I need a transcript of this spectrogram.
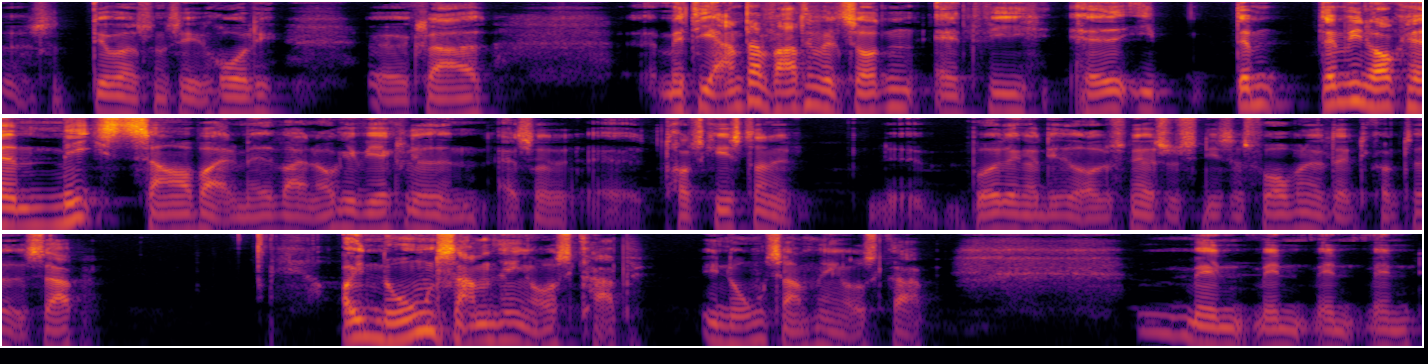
Øh, Så det var sådan set hurtigt øh, klaret. Med de andre var det vel sådan, at vi havde i dem, dem vi nok havde mest samarbejde med, var nok i virkeligheden, altså øh, trotskisterne, øh, både dengang de hed Revolutionære Socialisters Forbund, da de kom til at hedde SAP, og i nogen sammenhæng også KAP. I nogen sammenhæng også KAP. Men, men, men, men,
